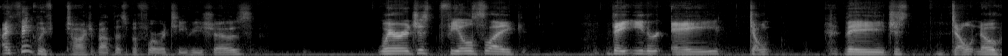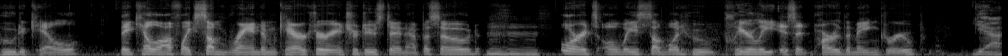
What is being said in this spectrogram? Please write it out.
I think we've talked about this before with TV shows, where it just feels like they either A, don't, they just don't know who to kill, they kill off like some random character introduced in an episode, Mm-hmm. or it's always someone who clearly isn't part of the main group. Yeah.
